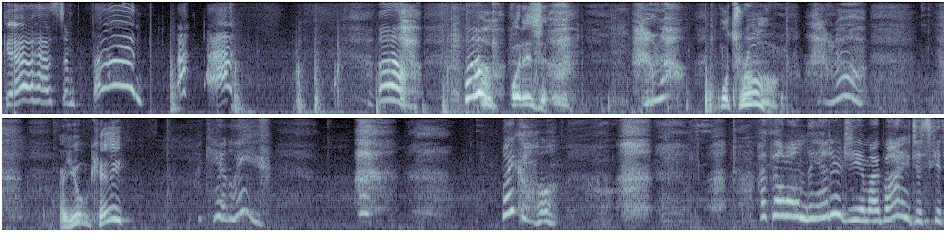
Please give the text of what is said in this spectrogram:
go have some fun. Oh, whew. What is it? I don't know. What's wrong? I don't know. Are you okay? I can't leave. Michael, I felt all the energy in my body just get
